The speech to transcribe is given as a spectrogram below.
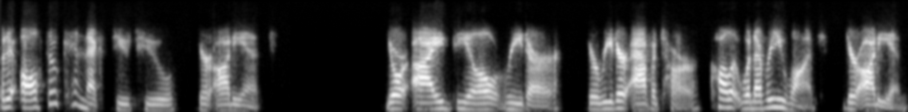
but it also connects you to your audience, your ideal reader, your reader avatar, call it whatever you want, your audience,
